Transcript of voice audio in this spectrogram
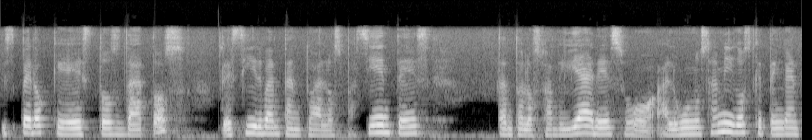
Espero que estos datos les sirvan tanto a los pacientes tanto a los familiares o algunos amigos que tengan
